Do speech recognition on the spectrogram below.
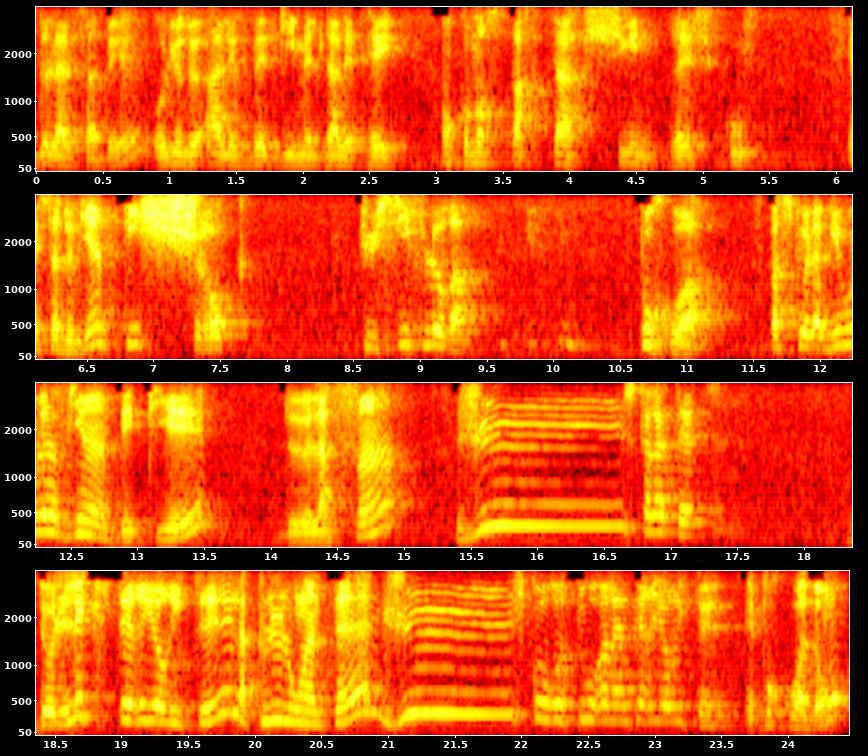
de l'alphabet, au lieu de Aleph, Bet, Gimel, Dalet, Hey, on commence par Ta, Shin, Resh, Kuf, et ça devient Tishrok. Tu siffleras. Pourquoi? Parce que la Géoula vient des pieds, de la fin, jusqu'à la tête. De l'extériorité, la plus lointaine, jusqu'au retour à l'intériorité. Et pourquoi donc?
